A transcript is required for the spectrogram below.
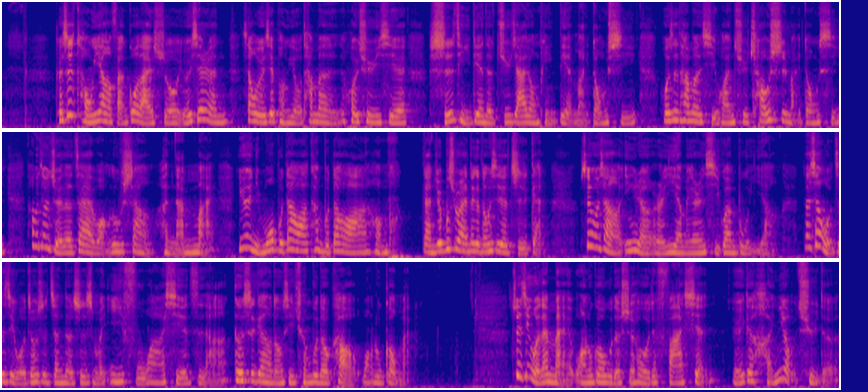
可是同样反过来说，有一些人，像我有一些朋友，他们会去一些实体店的居家用品店买东西，或是他们喜欢去超市买东西，他们就觉得在网络上很难买，因为你摸不到啊，看不到啊，好吗，感觉不出来那个东西的质感。所以我想因人而异啊，每个人习惯不一样。那像我自己，我就是真的是什么衣服啊、鞋子啊，各式各样的东西，全部都靠网络购买。最近我在买网络购物的时候，我就发现有一个很有趣的，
